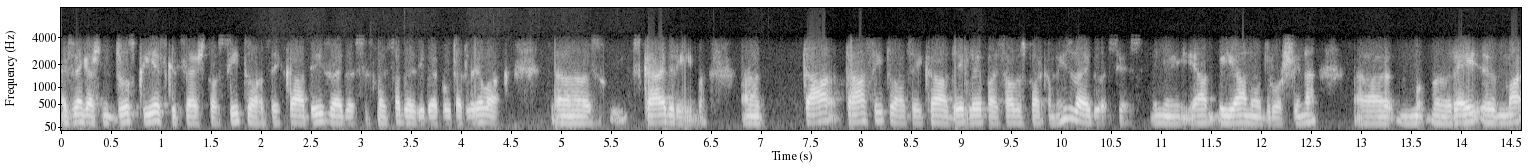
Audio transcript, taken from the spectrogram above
Es vienkārši drusku ieskicēšu to situāciju, kāda izveidosies, lai sabiedrībai būtu ar lielāku uh, skaidrību. Uh, tā, tā situācija, kāda ir Liepājas autosparkam izveidojusies, viņai jā, bija jānodrošina uh, rei, ma,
